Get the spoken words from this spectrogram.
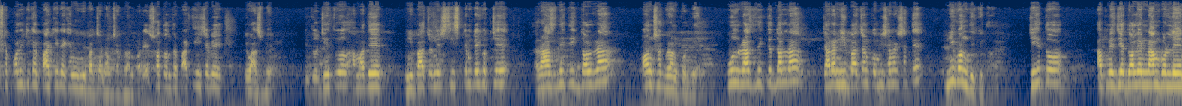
একটা পলিটিক্যাল পার্টির এখানে নির্বাচন অংশগ্রহণ করে, স্বতন্ত্র প্রার্থী হিসেবে কেউ আসবে। কিন্তু যেহেতু আমাদের নির্বাচনের সিস্টেমটাই হচ্ছে রাজনৈতিক দলরা অংশগ্রহণ করবে। কোন রাজনৈতিক দলরা? যারা নির্বাচন কমিশনের সাথে নিবন্ধিত। যেহেতু আপনি যে দলের নাম বললেন,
